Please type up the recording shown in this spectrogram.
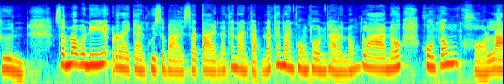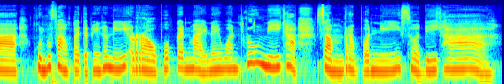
ขึ้นสำหรับวันนี้รายการคุยสบายสไตล์นัทนานกับนัทนานคงทนค่ะหรือน้องปลาเนาะคงต้องขอลาคุณผู้ฟังไปแต่เพียงเท่านี้เราพบกันใหม่ในวันพรุ่งนี้ค่ะสำหรับวันนี้ สวัสดีค่ะ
